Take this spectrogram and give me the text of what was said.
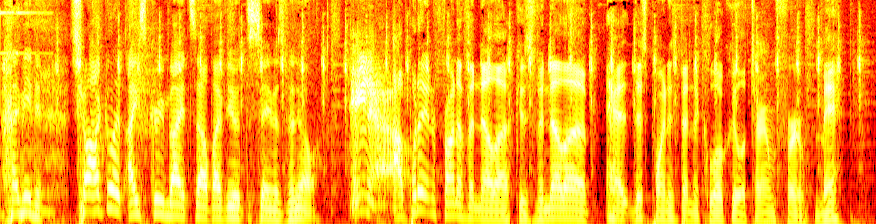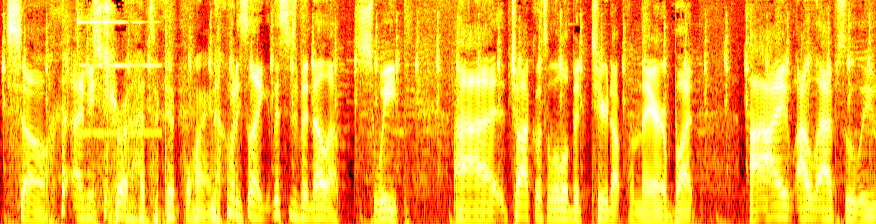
I mean, chocolate ice cream by itself, I view it the same as vanilla. I'll put it in front of vanilla because vanilla at this point has been the colloquial term for meh. So I mean, Sure, that's a good point. nobody's like, "This is vanilla, sweet." Uh, chocolate's a little bit teared up from there, but I I absolutely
